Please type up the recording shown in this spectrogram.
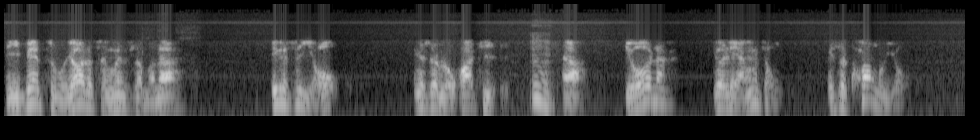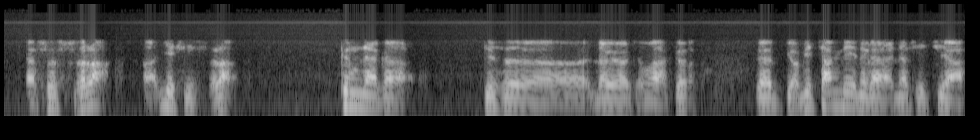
里边主要的成分是什么呢？一个是油，一个是乳化剂嗯啊。油呢有两种，一个是矿物油，啊是石蜡啊，液体石蜡。跟那个就是那个什么，就呃表面张力那个那些剂啊，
